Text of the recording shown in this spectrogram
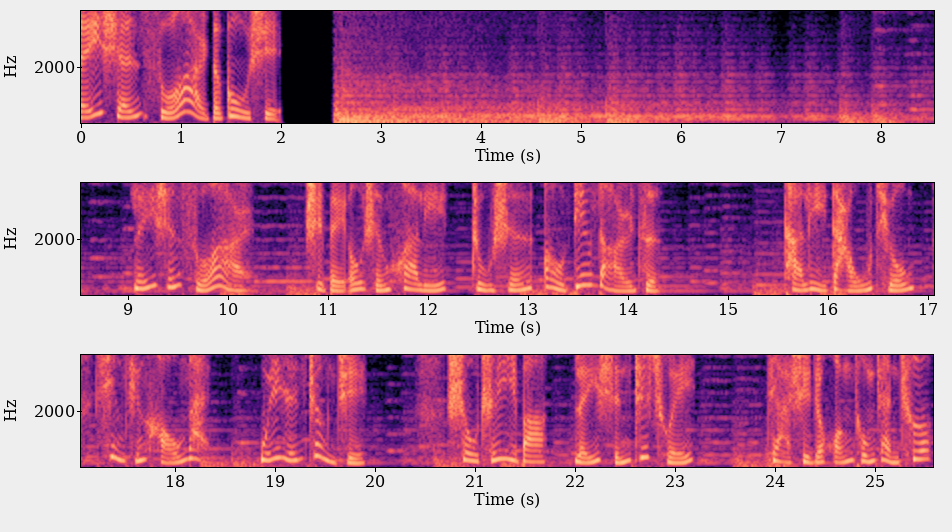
雷神索尔的故事。雷神索尔是北欧神话里主神奥丁的儿子。他力大无穷，性情豪迈，为人正直，手持一把雷神之锤，驾驶着黄铜战车，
